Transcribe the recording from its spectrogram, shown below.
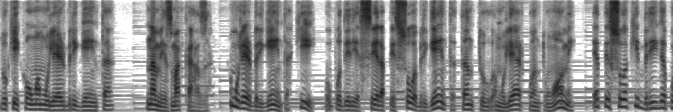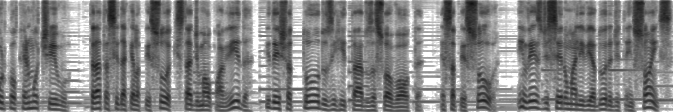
do que com uma mulher briguenta na mesma casa. A mulher briguenta aqui, ou poderia ser a pessoa briguenta, tanto a mulher quanto um homem, é a pessoa que briga por qualquer motivo, Trata-se daquela pessoa que está de mal com a vida e deixa todos irritados à sua volta. Essa pessoa, em vez de ser uma aliviadora de tensões,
